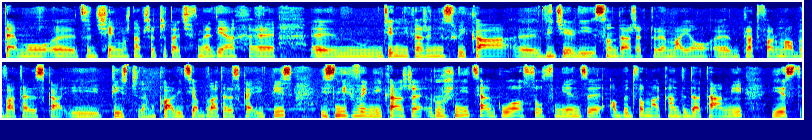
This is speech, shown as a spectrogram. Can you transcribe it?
temu, e, co dzisiaj można przeczytać w mediach, e, dziennikarze Newsweeka e, widzieli sondaże, które mają e, Platforma Obywatelska i PiS, czy tam Koalicja Obywatelska i PiS i z nich wynika, że różnica głosów między obydwoma kandydatami jest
